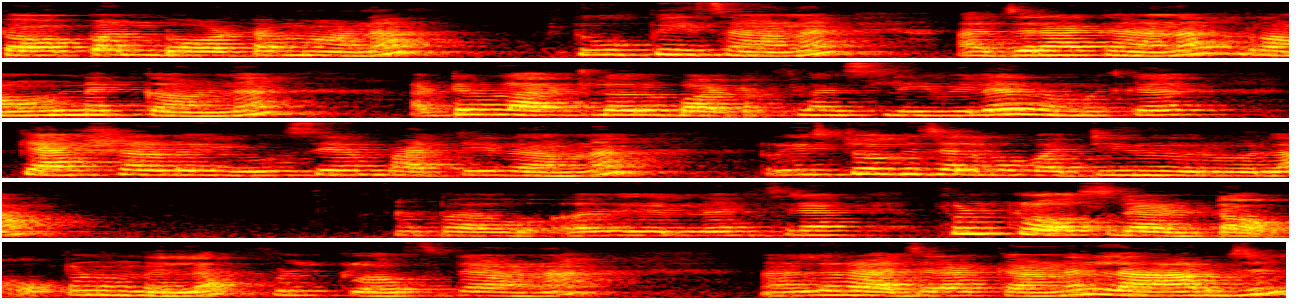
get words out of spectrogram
ടോപ്പ് ആൻഡ് ബോട്ടം ആണ്. ടു പീസ് ആണ്. അജ്രാക്ക് ആണ്. റൗണ്ട് നെക്ക് ആണ്. അടിപൊളിയായിട്ടുള്ള ഒരു ബട്ടർഫ്ലൈ സ്ലീവിൽ നമുക്ക് ക്യാഷ് ഔട്ട് യൂസ് ചെയ്യാൻ പറ്റിയതാണ്. റീസ്റ്റോക്ക് ചിലപ്പോൾ പറ്റിയെന്ന് വരില്ല അപ്പോൾ ഫുൾ ക്ലോസ്ഡ് ആണ് കേട്ടോ ഓപ്പൺ ഒന്നുമല്ല ഫുൾ ക്ലോസ്ഡ് ആണ്. നല്ല രാജറാക്കാണ് ലാർജും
